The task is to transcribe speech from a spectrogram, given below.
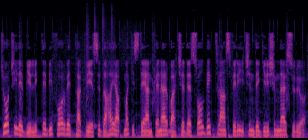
George ile birlikte bir forvet takviyesi daha yapmak isteyen Fenerbahçe'de sol bek transferi için de girişimler sürüyor.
